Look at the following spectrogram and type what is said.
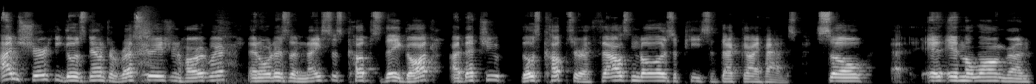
I'm sure he goes down to Restoration Hardware and orders the nicest cups they got. I bet you those cups are a thousand dollars a piece that that guy has. So uh, in, in the long run,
